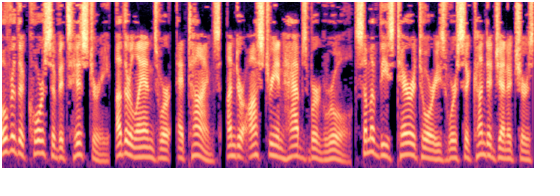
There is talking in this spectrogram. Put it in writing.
over the course of its history, other lands were, at times, under Austrian Habsburg rule some of these territories were secundagenitures,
